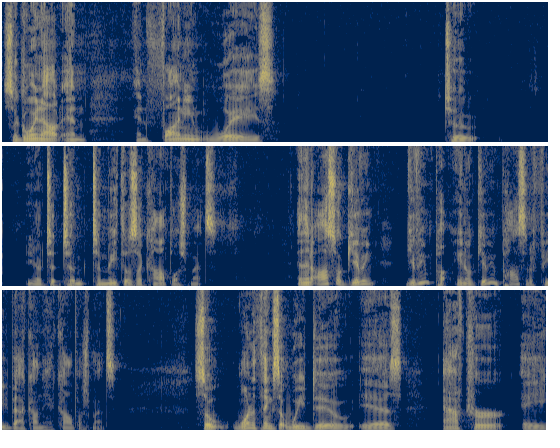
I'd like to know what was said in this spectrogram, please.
So going out and and finding ways to you know to, to, to meet those accomplishments and then also giving giving you know giving positive feedback on the accomplishments so one of the things that we do is after a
